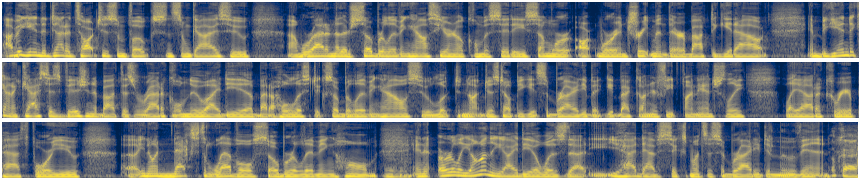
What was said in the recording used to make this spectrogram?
I began to try to talk to some folks and some guys who um, were at another sober living house here in Oklahoma City. Some were are- were in treatment; they're about to get out, and began to kind of cast this vision about this radical new idea about a holistic sober living house who looked to not just help you get sobriety, but get back on your feet financially, lay out a career path for you, uh, you know, a next level sober living home. Mm-hmm. And early on, the idea was that you had to have six months of sobriety to move in. Okay.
